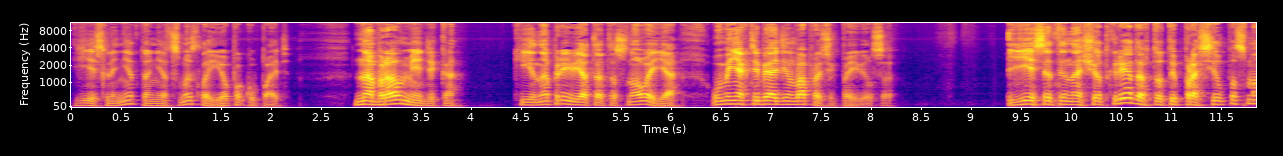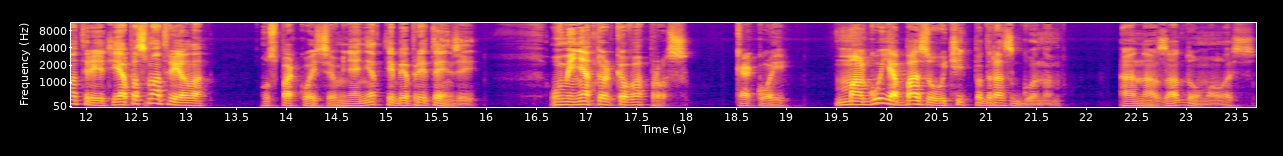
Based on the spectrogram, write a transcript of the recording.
Если нет, то нет смысла ее покупать. Набрал медика. «Кина, привет, это снова я. У меня к тебе один вопросик появился». «Если ты насчет кредов, то ты просил посмотреть. Я посмотрела». «Успокойся, у меня нет к тебе претензий. У меня только вопрос». «Какой?» «Могу я базу учить под разгоном?» Она задумалась.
